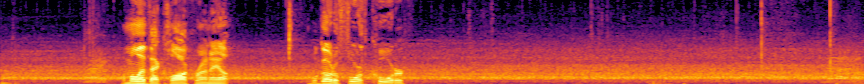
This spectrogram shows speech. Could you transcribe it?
one. I'm going to let that clock run out. We'll go to fourth quarter. Kyle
